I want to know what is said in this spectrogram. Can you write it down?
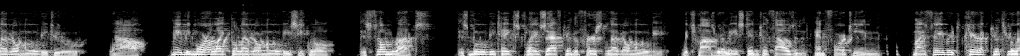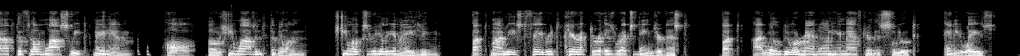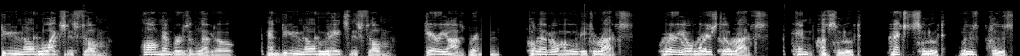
Lego Movie 2. Wow. Maybe more like the Lego Movie sequel. This film rocks. This movie takes place after the first Lego movie, which was released in 2014. My favorite character throughout the film was Sweet Mayhem. Although she wasn't the villain. She looks really amazing. But my least favorite character is Rex Dangervest. But I will do a rant on him after this salute. Anyways, do you know who likes this film? All members of Lego. And do you know who hates this film? Gary Osborne. The Lego movie to rocks. WarioWare still rocks. End of salute. Next salute, Blues Clues.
